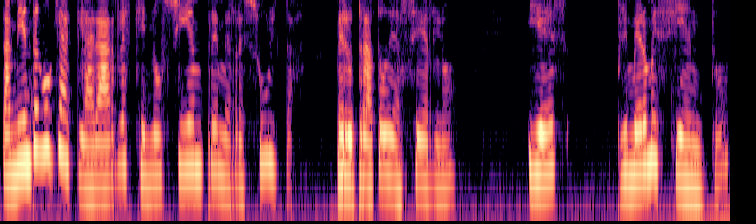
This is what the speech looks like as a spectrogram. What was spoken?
También tengo que aclararles que no siempre me resulta, pero trato de hacerlo. Y es primero me siento,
